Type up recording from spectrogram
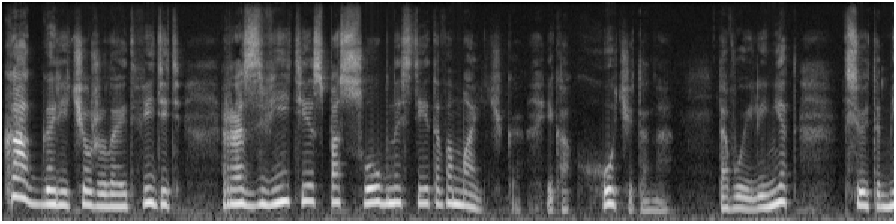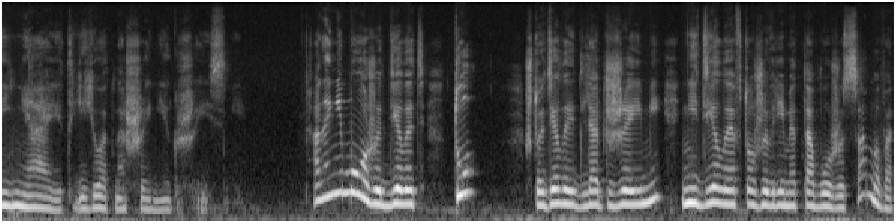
как горячо желает видеть развитие способностей этого мальчика, и как хочет она, того или нет, все это меняет ее отношение к жизни. Она не может делать то, что делает для Джейми, не делая в то же время того же самого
